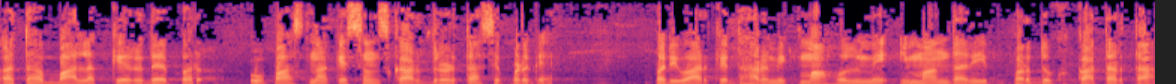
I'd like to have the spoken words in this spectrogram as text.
अतः बालक के हृदय पर उपासना के संस्कार दृढ़ता से पड़ गए। परिवार के धार्मिक माहौल में ईमानदारी, परदुख, कातरता,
